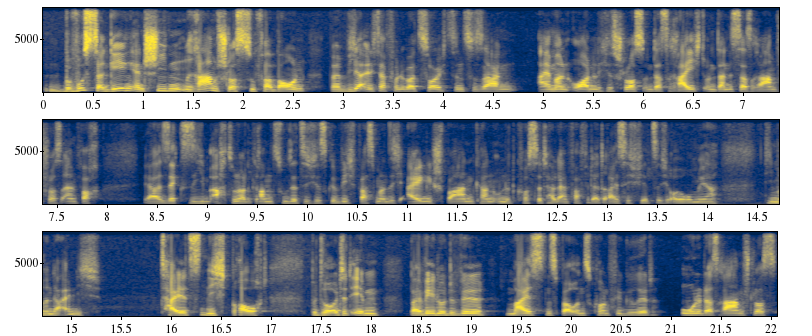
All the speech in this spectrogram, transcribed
bewusst dagegen entschieden, ein Rahmenschloss zu verbauen, weil wir eigentlich davon überzeugt sind zu sagen, einmal ein ordentliches Schloss und das reicht und dann ist das Rahmenschloss einfach ja, 6, 7, 800 Gramm zusätzliches Gewicht, was man sich eigentlich sparen kann und es kostet halt einfach wieder 30, 40 Euro mehr, die man da eigentlich teils nicht braucht. Bedeutet eben bei Velo de Ville meistens bei uns konfiguriert ohne das Rahmenschloss,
